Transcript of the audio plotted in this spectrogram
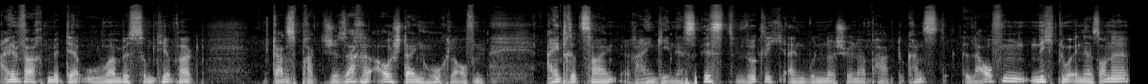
einfach mit der U-Bahn bis zum Tierpark. Ganz praktische Sache. Aussteigen, hochlaufen. Eintritt zahlen, reingehen. Es ist wirklich ein wunderschöner Park. Du kannst laufen, nicht nur in der Sonne.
